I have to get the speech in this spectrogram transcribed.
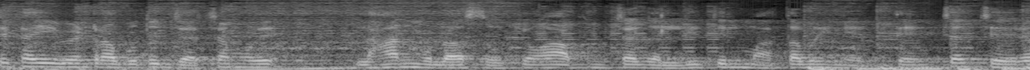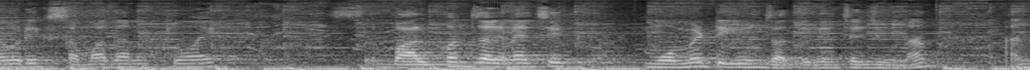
असे काही इव्हेंट राबवतो ज्याच्यामुळे लहान मुलं असो किंवा आमच्या गल्लीतील माता बहिणी आहेत त्यांच्या चेहऱ्यावर एक समाधान किंवा एक बालपण जगण्याचे एक मोमेंट येऊन जाते त्यांच्या जीवनात. आणि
